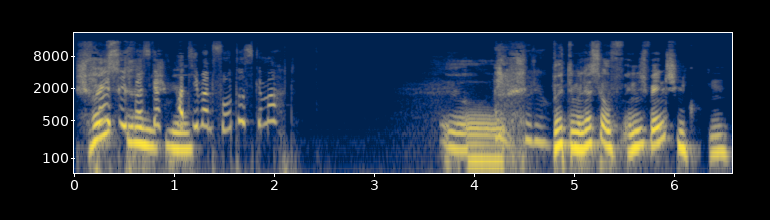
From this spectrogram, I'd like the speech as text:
Ich weiß ich weiß nicht gar mehr. Hat jemand Fotos gemacht? Ja. Entschuldigung. Warte mal, lass auf in Menschen gucken.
